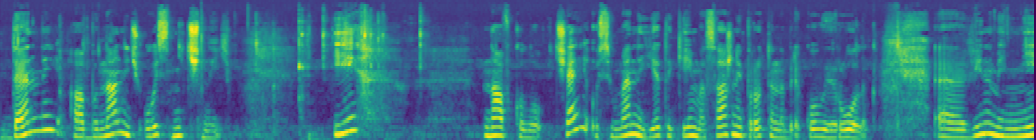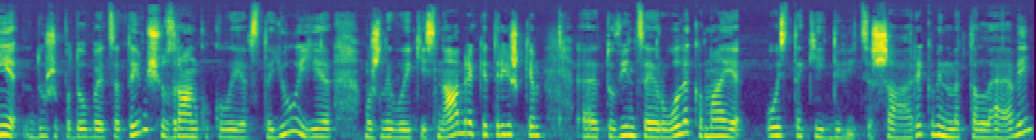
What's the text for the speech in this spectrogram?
денний, або на ніч ось нічний. І навколо очей, ось у мене є такий масажний протинабряковий ролик. Е, Він мені дуже подобається тим, що зранку, коли я встаю, є, можливо, якісь набряки трішки, е, то він цей ролик має ось такий, дивіться, шарик, він металевий,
